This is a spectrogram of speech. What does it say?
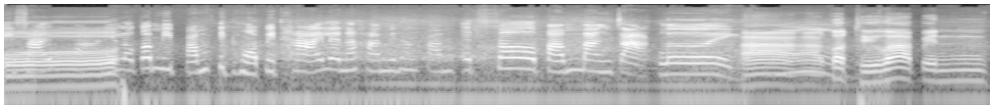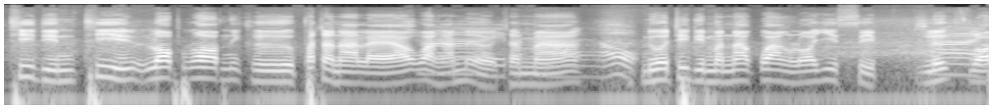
โอ้โหซ้ายขวานี่เราก็มีปั๊มปิดหัวปิดท้ายเลยนะคะ มีทั้งปั๊มเอสโซปั๊มบางจากเลยอ่าอืมอ่าก็ถือว่าเป็นที่ดินที่รอบๆนี่คือพัฒนาแล้วว่างั้นเถอะใช่ไหมแล้ว ด้วยที่ดินมันหน้ากว้าง 120 ลึก ใช่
